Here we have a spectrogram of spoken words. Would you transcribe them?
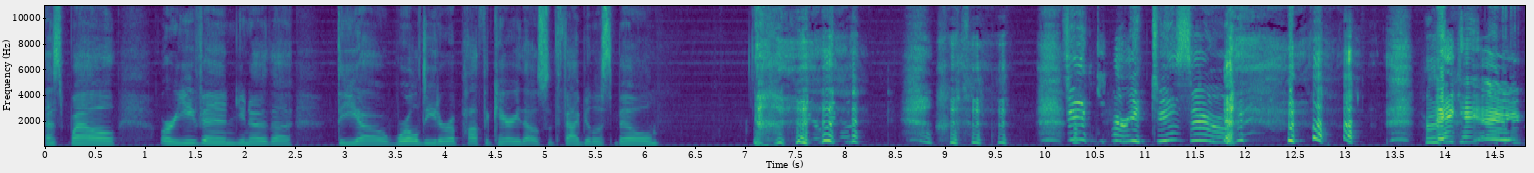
as well, or even you know the the uh, World Eater Apothecary that was with Fabulous Bill. Didn't carry too soon. AKA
